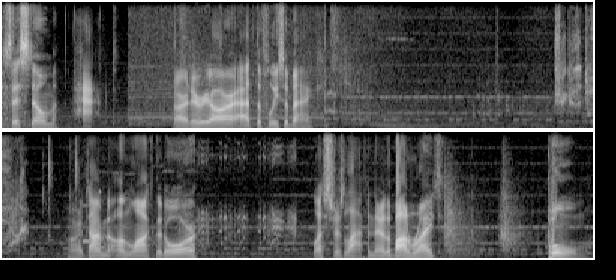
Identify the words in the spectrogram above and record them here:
System hacked. Alright, here we are at the Fleeca Bank. Alright, time to unlock the door. Lester's laughing there, the bottom right. Boom.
